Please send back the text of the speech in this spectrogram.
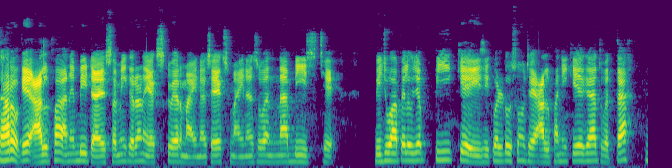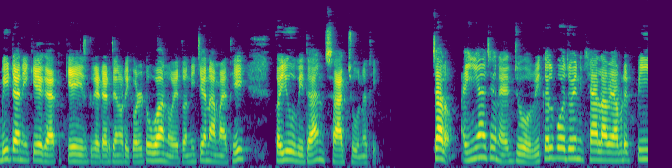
ધારો કે આલ્ફા અને બીટા એ સમીકરણ x square minus x minus વનના બીજ છે. બીજું આપેલું છે પી કે ઇઝ ઇક્વલ ટુ શું છે? આલ્ફાની કે ઘાત વત્તા બીટાની કે ઘાત કે ઇઝ ગ્રેટર તેનો ઇક્વલ ટુ વન હોય તો નીચેનામાંથી કયું વિધાન સાચું નથી? ચાલો, અહીંયા છે ને જો વિકલ્પો જોઈને ખ્યાલ આવે, આપણે પી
